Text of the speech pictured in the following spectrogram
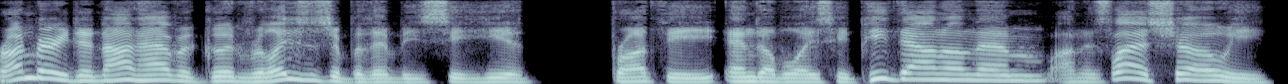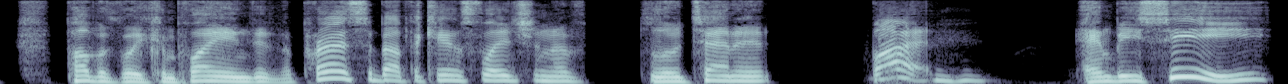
Roddenberry did not have a good relationship with NBC. He had brought the NAACP down on them on his last show. He publicly complained in the press about the cancellation of the lieutenant. But mm-hmm. NBC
